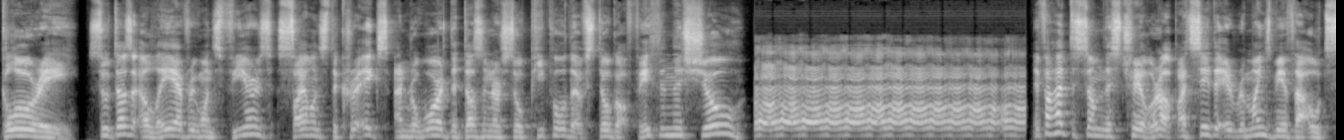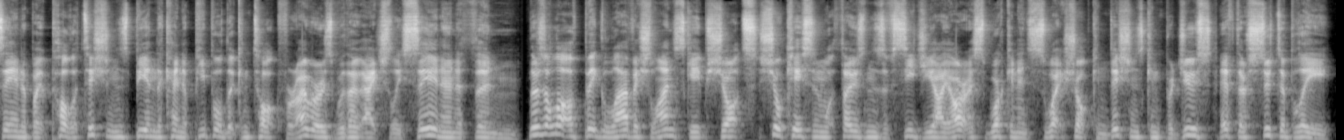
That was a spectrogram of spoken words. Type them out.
Glory. So does it allay everyone's fears, silence the critics, and reward the dozen or so people that have still got faith in this show? If I had to sum this trailer up, I'd say that it reminds me of that old saying about politicians being the kind of people that can talk for hours without actually saying anything. There's a lot of big lavish landscape shots showcasing what thousands of CGI artists working in sweatshop conditions can produce if they're suitably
